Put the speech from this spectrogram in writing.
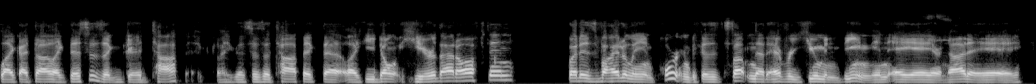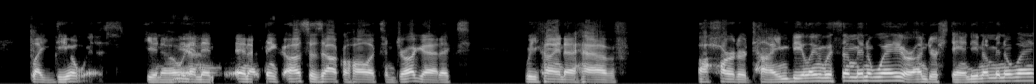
like I thought, like this is a good topic. Like this is a topic that like you don't hear that often, but is vitally important because it's something that every human being in AA or not AA like deal with, you know. Yeah. And then and I think us as alcoholics and drug addicts, we kind of have a harder time dealing with them in a way or understanding them in a way.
